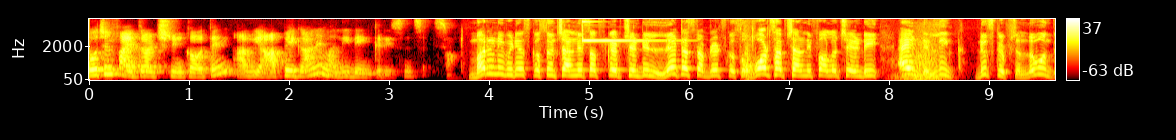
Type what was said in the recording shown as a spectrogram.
రోజులు ఫైబ్రాయిడ్ ష్రింక్ అవుతాయి అవి ఆపేగానే మళ్ళీ ఇది ఇంక్రీజ్ మరిన్ని వీడియోస్ కోసం ఛానల్ సబ్స్క్రైబ్ చేయండి. లేటెస్ట్ అప్డేట్స్ కోసం వాట్సాప్ ఛానల్ ఫాలో చేయండి. అండ్ లింక్ డిస్క్రిప్షన్లో ఉంది.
